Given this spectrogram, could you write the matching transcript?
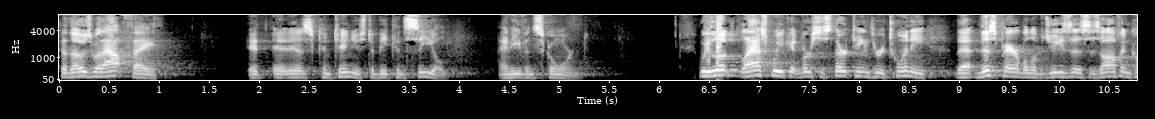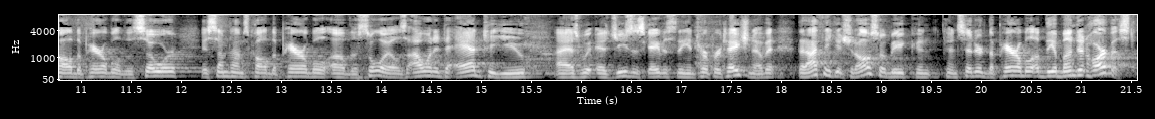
To those without faith, it, it is, continues to be concealed and even scorned. We looked last week at verses 13 through 20 that this parable of Jesus is often called the parable of the sower, is sometimes called the parable of the soils. I wanted to add to you, uh, as, we, as Jesus gave us the interpretation of it, that I think it should also be con- considered the parable of the abundant harvest.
